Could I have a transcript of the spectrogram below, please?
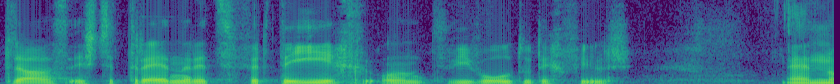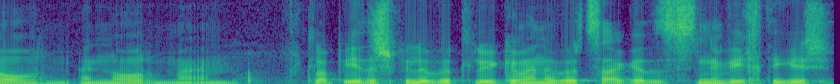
das, ist der Trainer jetzt für dich und wie wohl du dich fühlst? Enorm, enorm. Ähm ich glaube, jeder Spieler wird lügen, wenn er würde sagen, dass es nicht wichtig ist.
